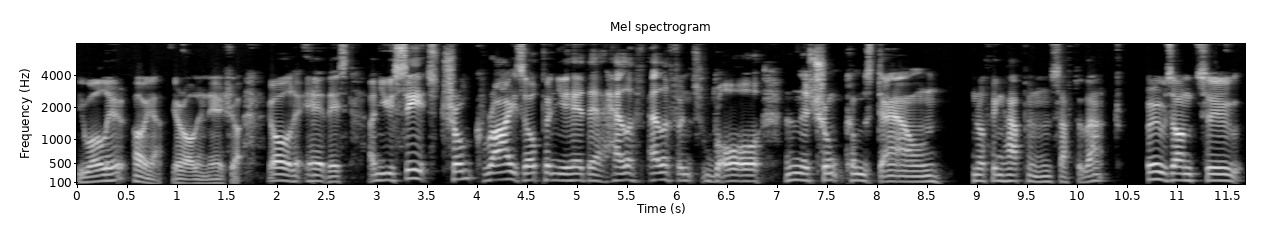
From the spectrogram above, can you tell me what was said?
you all hear? Oh, yeah, you're all in earshot. You all hear this. And you see its trunk rise up, and you hear the ele- elephant's roar, and the trunk comes down. Nothing happens after that. Moves on to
